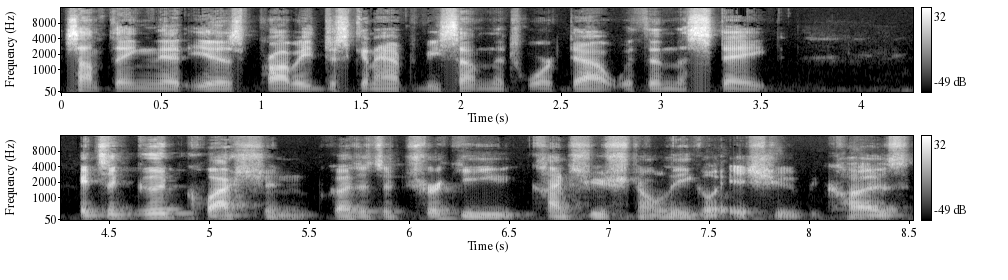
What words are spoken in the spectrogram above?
something that is probably just going to have to be something that's worked out within the state? It's a good question because it's a tricky constitutional legal issue because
